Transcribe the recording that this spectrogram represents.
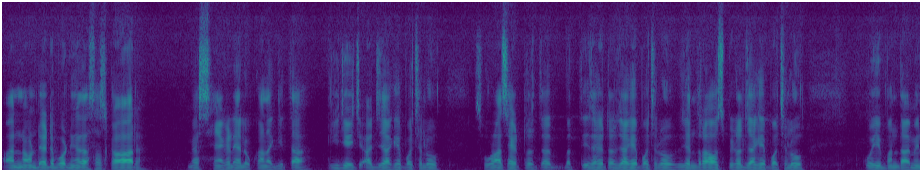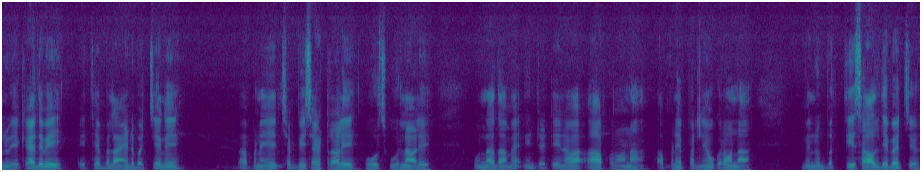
ਅਨਨੋਨ ਡੈੱਡ ਬੋਡੀਆਂ ਦਾ ਸੰਸਕਾਰ ਮੈਂ ਸੈਂਕੜਿਆਂ ਲੋਕਾਂ ਦਾ ਕੀਤਾ। ਜੀਜੇ ਚ ਅੱਜ ਜਾ ਕੇ ਪੁੱਛ ਲਓ 16 ਸੈਕਟਰ ਚ 32 ਸੈਕਟਰ ਜਾ ਕੇ ਪੁੱਛ ਲਓ, ਰਜਿੰਦਰਾ ਹਸਪੀਟਲ ਜਾ ਕੇ ਪੁੱਛ ਲਓ, ਕੋਈ ਬੰਦਾ ਮੈਨੂੰ ਇਹ ਕਹਿ ਦੇਵੇ, ਇੱਥੇ ਬਲਾਈਂਡ ਬੱਚੇ ਨੇ, ਆਪਣੇ 26 ਸੈਕਟਰ ਵਾਲੇ, ਹੋਰ ਸਕੂਲਾਂ ਵਾਲੇ, ਉਹਨਾਂ ਦਾ ਮੈਂ ਐਂਟਰਟੇਨ ਆਪ ਕਰਾਉਣਾ, ਆਪਣੇ ਪੱਲਿਓਂ ਕਰਾਉਣਾ। ਮੈਨੂੰ 32 ਸਾਲ ਦੇ ਵਿੱਚ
